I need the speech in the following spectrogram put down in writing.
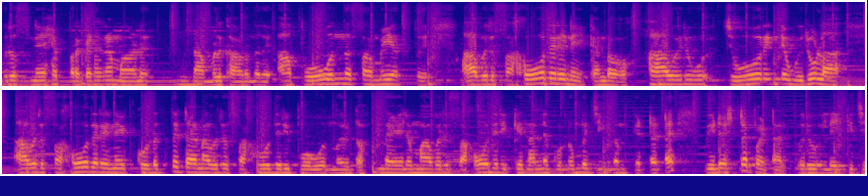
ഒരു സ്നേഹപ്രകടനമാണ് നമ്മൾ കാണുന്നത്. ആ പോകുന്ന സമയത്ത് ആ ഒരു സഹോദരനെ കണ്ടോ? ആ ഒരു ചോറിന്റെ ഉരുള ആ ഒരു സഹോദരനെ കൊടുത്തിട്ടാണ് ആ ഒരു സഹോദരി പോകുന്നത് കേട്ടോ. എന്തായാലും ആ ഒരു സഹോദരിക്ക് നല്ല കുടുംബ ജീവിതം കിട്ടട്ടെ. വീഡിയോ ഇഷ്ടപ്പെട്ടാൽ ഒരു ലൈക്ക് ചെയ്യും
